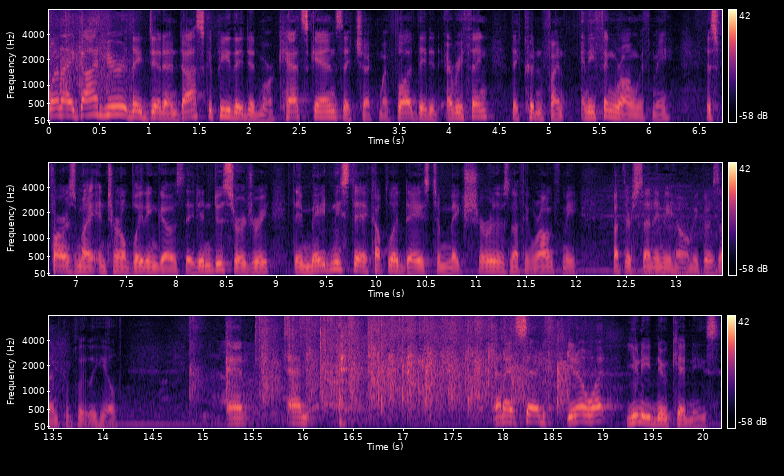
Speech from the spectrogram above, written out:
when I got here, they did endoscopy, they did more CAT scans, they checked my blood, they did everything. They couldn't find anything wrong with me as far as my internal bleeding goes. They didn't do surgery. They made me stay a couple of days to make sure there was nothing wrong with me, but they're sending me home because I'm completely healed. And and and I said, you know what? You need new kidneys.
